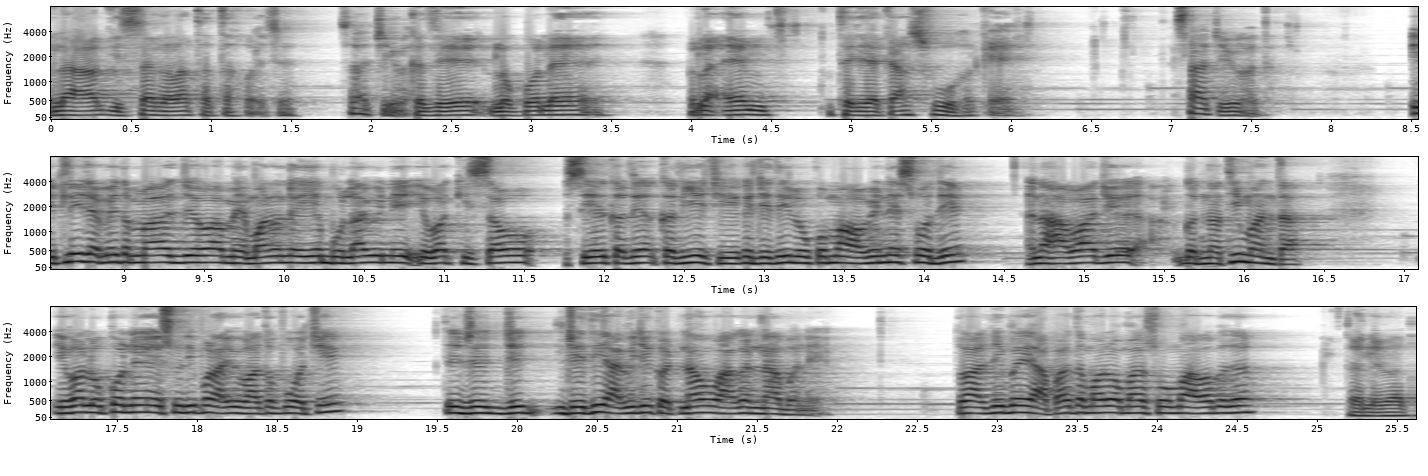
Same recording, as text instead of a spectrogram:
એટલે આ કિસ્સા ઘણા થતા હોય છે. સાચી વાત. કે જે લોકોને પેલા એમ થઈ જાય કે આ શું હકે? સાચી વાત. એટલી જ અમે તમારા જેવા મહેમાનોને અહીંયા બોલાવીને એવા કિસ્સાઓ શેર કરીએ છીએ કે જેથી લોકોમાં અવેરનેસ વધે અને આવા જે નથી માનતા એવા લોકોને સુધી પણ આવી વાતો પહોંચે. તે જેથી આવી જે ઘટનાઓ આગળ ના બને. તો હાર્દિકભાઈ આભાર તમારો અમારા શોમાં આવવા બદલ. ધન્યવાદ.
